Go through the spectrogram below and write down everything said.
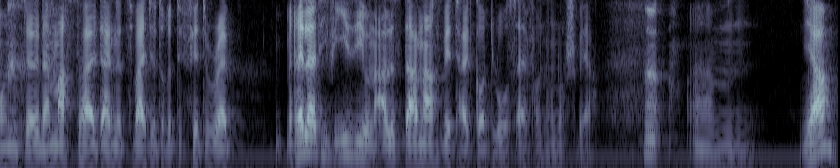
Und äh, dann machst du halt deine zweite, dritte, vierte Rap relativ easy und alles danach wird halt gottlos, einfach nur noch schwer. Ja, ähm, ja.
